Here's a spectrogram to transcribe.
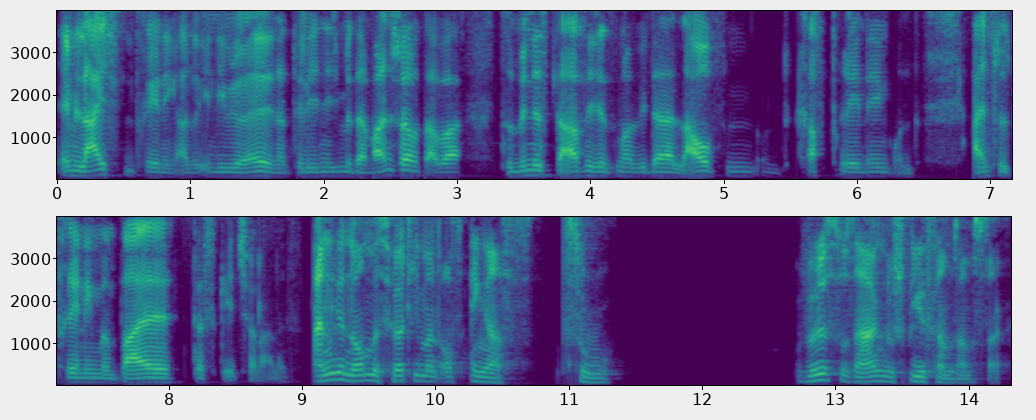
im leichten Training, also individuell, natürlich nicht mit der Mannschaft, aber zumindest darf ich jetzt mal wieder laufen und Krafttraining und Einzeltraining mit dem Ball, das geht schon alles. Angenommen, es hört jemand aus Engers zu. Würdest du sagen, du spielst am Samstag?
